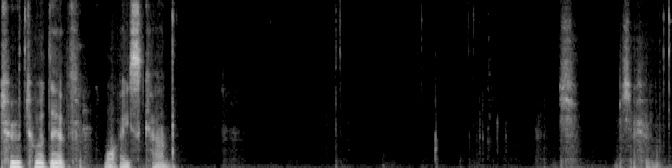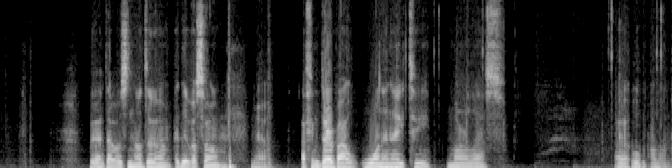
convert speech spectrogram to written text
Two to a div. What ace can? Yeah, that was another a div or so. Yeah. I think they're about 1 in 80, more or less. Uh, oh, hold on.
